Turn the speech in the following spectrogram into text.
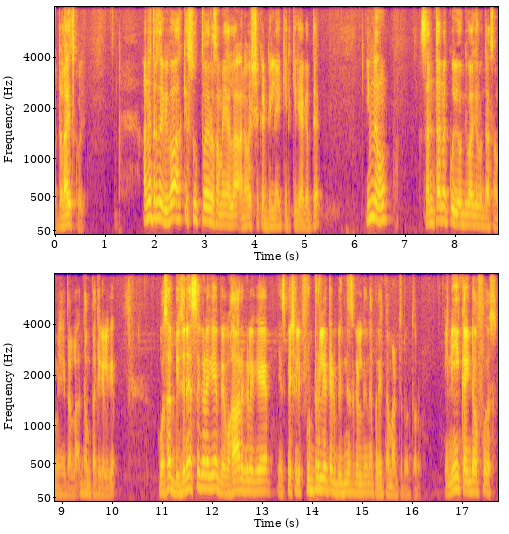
ಬದಲಾಯಿಸ್ಕೊಳ್ಳಿ. ಅನಂತರದ ವಿವಾಹಕ್ಕೆ ಸೂಕ್ತವಾಗಿರೋ ಸಮಯ ಅಲ್ಲ ಅನವಶ್ಯಕ ಡಿಲೇ ಕಿರಿಕಿರಿ ಆಗುತ್ತೆ. ಇನ್ನು ಸಂತಾನಕ್ಕೂ ಯೋಗ್ಯವಾಗಿರುವಂಥ ಸಮಯ ಇದಲ್ಲ ದಂಪತಿಗಳಿಗೆ. ಹೊಸ ಬಿಸ್ನೆಸ್ಗಳಿಗೆ ವ್ಯವಹಾರಗಳಿಗೆ ಎಸ್ಪೆಷಲಿ ಫುಡ್ ರಿಲೇಟೆಡ್ ಬಿಸ್ನೆಸ್ಗಳನ್ನ ಪ್ರಯತ್ನ ಮಾಡ್ತಿರುವಂಥವ್ರು. Any kind of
